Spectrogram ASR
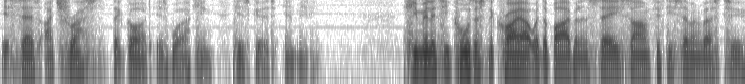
It says, I trust that God is working his good in me. Humility calls us to cry out with the Bible and say, Psalm 57, verse 2,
